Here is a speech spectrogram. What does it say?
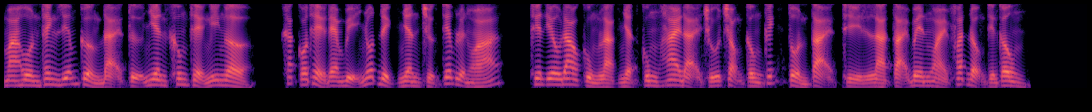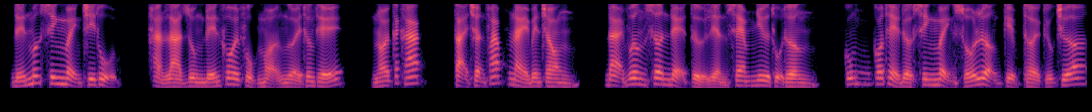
Mà hồn thanh diễm cường đại tự nhiên không thể nghi ngờ, khác có thể đem bị nhốt địch nhân trực tiếp luyện hóa, thiên yêu đao cùng lạc nhật cung hai đại chú trọng công kích tồn tại thì là tại bên ngoài phát động tiến công. Đến mức sinh mệnh chi thụ, hẳn là dùng đến khôi phục mọi người thương thế, nói cách khác, tại trận pháp này bên trong, đại vương Sơn đệ tử liền xem như thụ thương, cũng có thể được sinh mệnh số lượng kịp thời cứu chữa,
